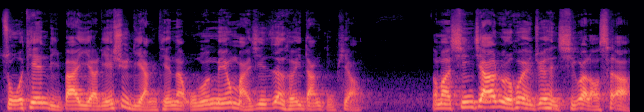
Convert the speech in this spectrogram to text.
昨天礼拜一啊，连续两天呢，我们没有买进任何一档股票。那么新加入的会员觉得很奇怪，老师啊，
